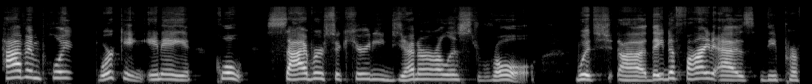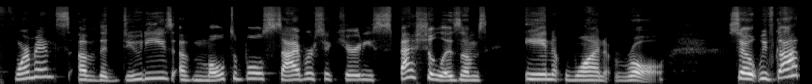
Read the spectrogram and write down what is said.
have employees working in a quote cybersecurity generalist role which uh, they define as the performance of the duties of multiple cybersecurity specialisms in one role so we've got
